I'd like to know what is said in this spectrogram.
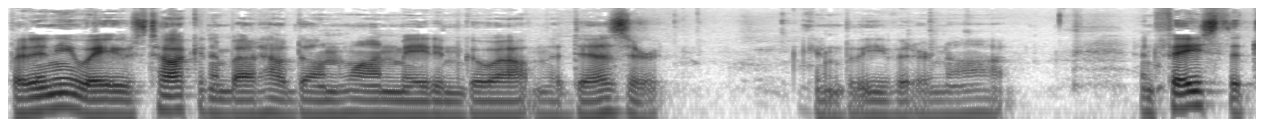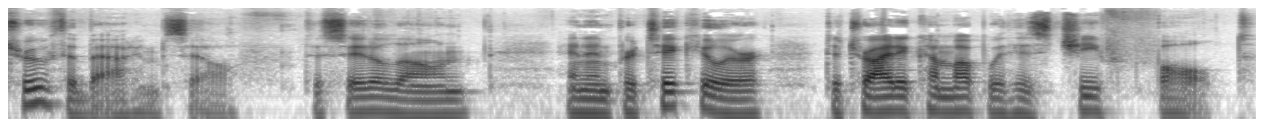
But anyway, he was talking about how Don Juan made him go out in the desert, can believe it or not, and face the truth about himself, to sit alone, and in particular, to try to come up with his chief fault,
